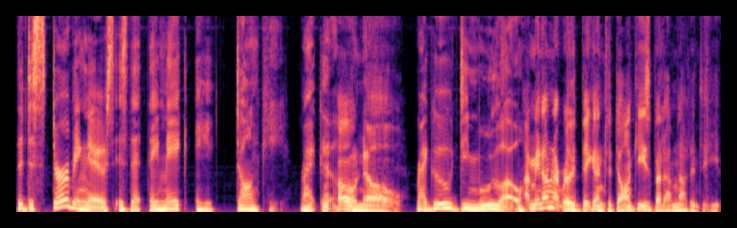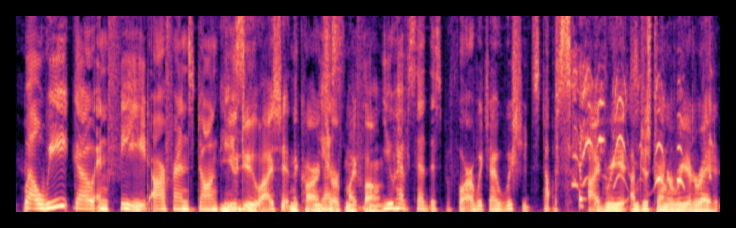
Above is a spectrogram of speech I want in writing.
the disturbing news is that they make a donkey ragu. Oh, no. Ragu di mulo. I mean, I'm not really big into donkeys, but I'm not into eating. Well, we go and feed our friends donkeys. You do. I sit in the car and Yes, surf my phone. You have said this before, which I wish you'd stop saying. I'd re- I'm just trying to reiterate it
